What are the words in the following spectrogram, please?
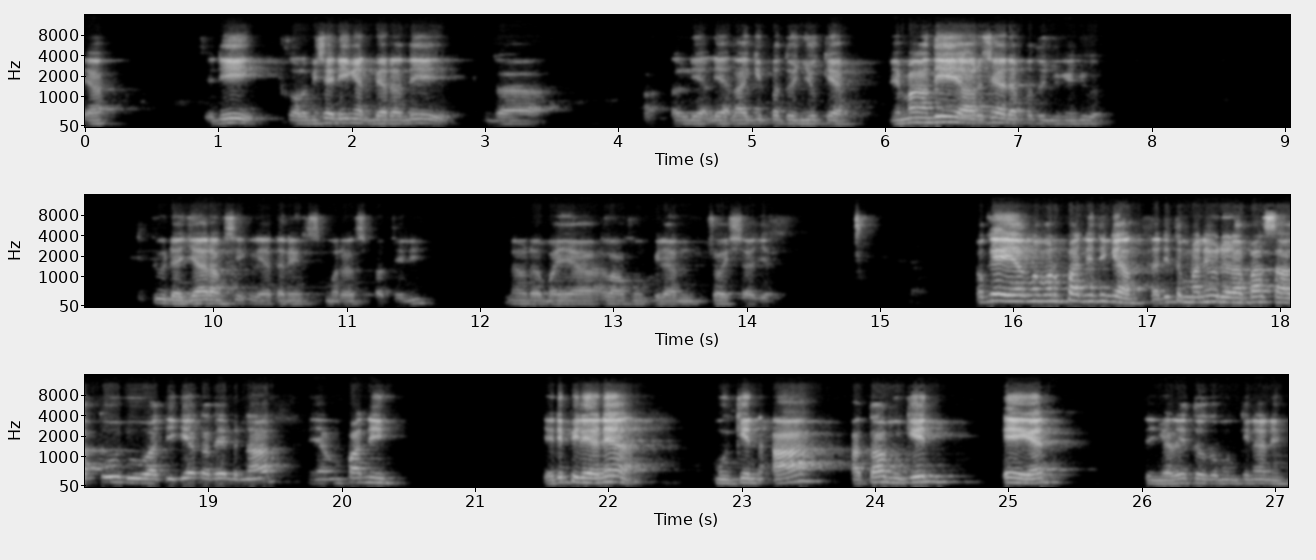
Ya. Jadi kalau bisa diingat biar nanti nggak lihat-lihat lagi petunjuk ya. Memang nanti harusnya ada petunjuknya juga. Itu udah jarang sih kelihatan model seperti ini. Nah udah banyak langsung pilihan choice saja. Oke, yang nomor empat nih tinggal. Tadi temannya udah dapat satu, dua, tiga katanya benar. Yang empat nih, jadi pilihannya mungkin A atau mungkin E kan? Tinggal itu kemungkinannya.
